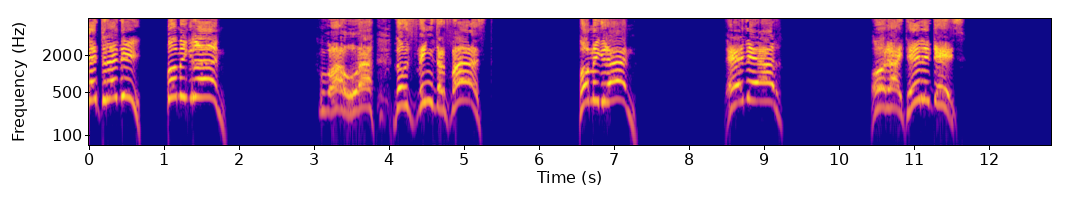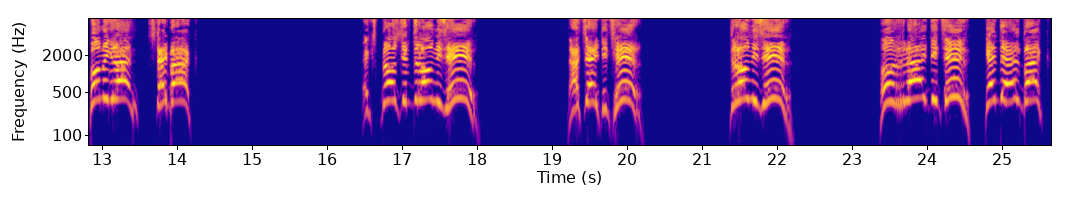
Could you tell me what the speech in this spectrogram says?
Get ready! Bombing run! Wow, uh, those things are fast! Bombing run! There they are! Alright, here it is! Bombing run! Stay back! Explosive drone is here! That's it, it's here! Drone is here! Alright, it's here! Get the hell back!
